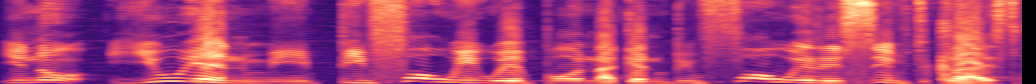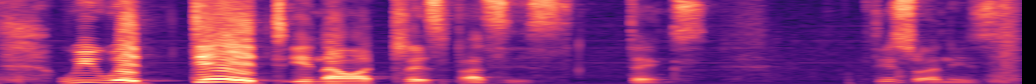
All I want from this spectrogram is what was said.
you know you and me before we were born again before we received christ we were dead in our trespasses this one is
